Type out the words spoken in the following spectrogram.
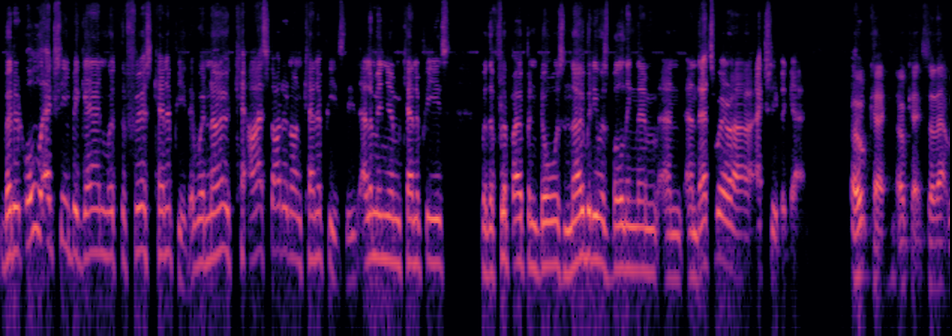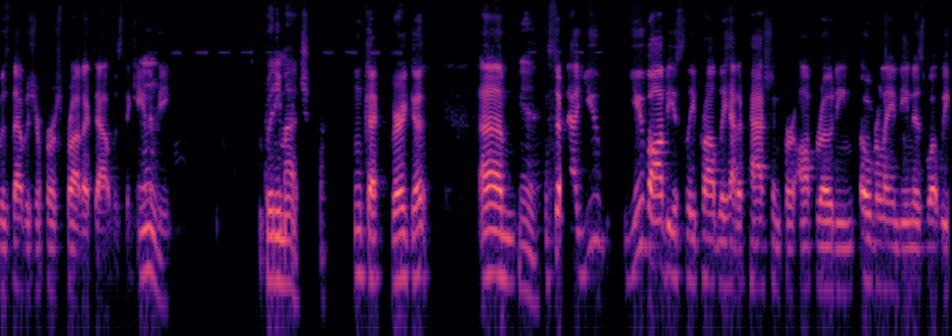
But it all actually began with the first canopy. There were no i started on canopies these aluminium canopies with the flip open doors. Nobody was building them and and that's where i actually began. Okay okay. So that was that was your first product out was the mm. canopy. Mm, pretty much. Okay very good um yeah. so now you you've obviously probably had a passion for off-roading overlanding is what we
